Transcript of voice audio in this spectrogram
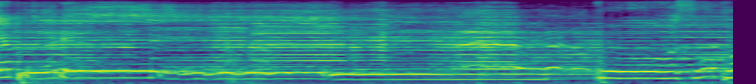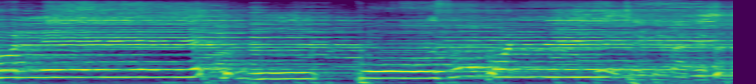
อย่าเผือเด้อผู้สุคนเผู้สุคนใช้เจ้าบ้าได้สั่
